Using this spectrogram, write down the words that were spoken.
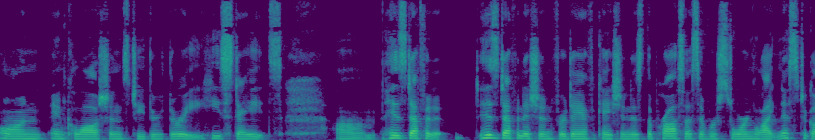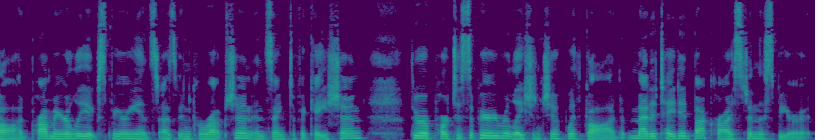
on in colossians 2 through 3 he states um, his, his definition for deification is the process of restoring likeness to God, primarily experienced as incorruption and sanctification through a participatory relationship with God, meditated by Christ and the Spirit.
